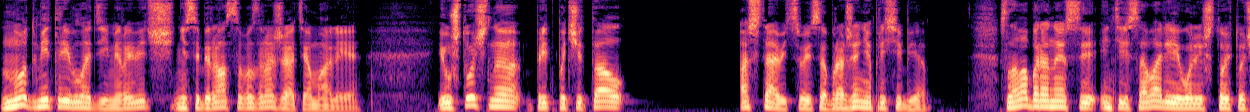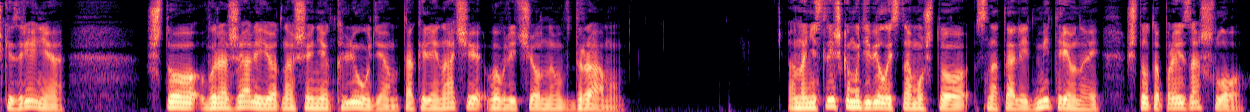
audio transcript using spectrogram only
Но Дмитрий Владимирович не собирался возражать Амалии, и уж точно предпочитал оставить свои соображения при себе. Слова баронессы интересовали его лишь с той точки зрения, что выражали ее отношение к людям, так или иначе вовлеченным в драму. Она не слишком удивилась тому, что с Натальей Дмитриевной что-то произошло,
